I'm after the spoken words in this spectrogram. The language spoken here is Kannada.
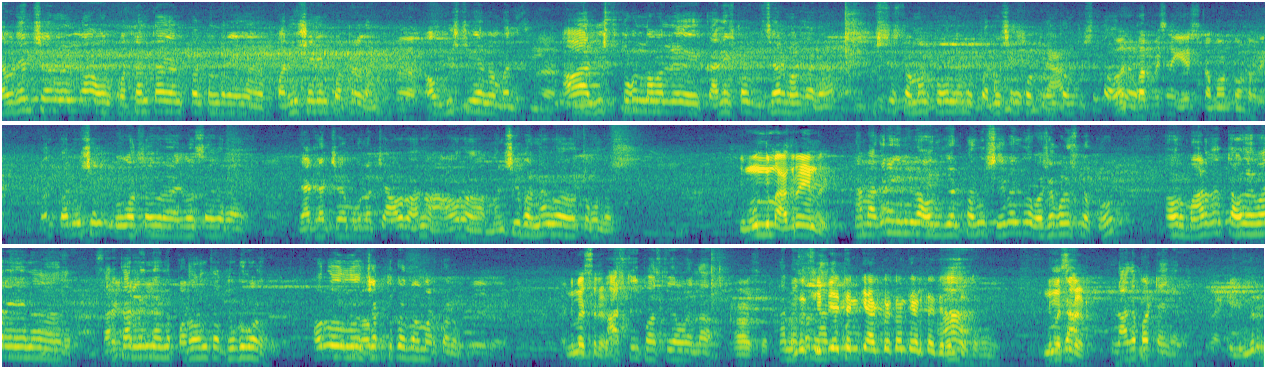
ಎವಿಡೆನ್ಸ್ ಏನಂದ್ರೆ ಅವ್ರು ಕೊಟ್ಟಂತ ಏನಪ್ಪ ಅಂತಂದ್ರೆ ಪರ್ಮಿಷನ್ ಏನು ಕೊಟ್ಟರಲ್ಲ ಅವು ಲಿಸ್ಟ್ ಇದೆ ನಮ್ಮಲ್ಲಿ. ಆ ಲಿಸ್ಟ್ ತೊಗೊಂಡು ನಾವಲ್ಲಿ ತಗೊಂಡು ವಿಚಾರ ಮಾಡಿದಾಗ ಇಷ್ಟು ಅಮೌಂಟ್ ತೊಗೊಂಡು ನಮಗೆ ಪರ್ಮಿಷನ್ ಕೊಟ್ಟರು ಅಂತ ಅವ್ರು ಪರ್ಮಿಷನ್ಗೆ ಎಷ್ಟು ಅಮೌಂಟ್ ತೊಗೊಂಡ್ರಿ? ಒಂದು ಪರ್ಮಿಷನ್ ಮೂವತ್ತು ಸಾವಿರ ಐವತ್ತು ಸಾವಿರ. ಎರಡು ಲಕ್ಷ ಮೂರು ಲಕ್ಷ ಅವರು ಅವ್ರ ಮನ್ಸಿಗೆ ಬಂದಂಗೆ ತೊಗೊಂಡ್ರು. ಮುಂದೆ ನಿಮ್ಮ ಆಗ್ರಹ ಏನು ರೀ ನಮ್ಮ ಆಗ್ರಹ ಏನಿಲ್ಲ ಅವ್ರಿಗೆ ಏನಪ್ಪ ಅಂದ್ರೆ ಸೇವೆಯಿಂದ ವಶಗೊಳಿಸ್ಬೇಕು ಅವ್ರು ಮಾಡಿದಂಥ ಅವ್ಯವಹಾರ ಏನು ಸರ್ಕಾರದಿಂದ ಏನು ಪಡೆದಂಥ ದುಡ್ಡುಗಳು ಅವರು ಜಪ್ತಿ ಮಾಡ್ಕೊಳ್ಳೋದು ನಿಮ್ಮ ಹೆಸರು ಆಸ್ತಿ ಪಾಸ್ತಿ ಅವೆಲ್ಲ ಹಾಂ ಸರ್. ನಮ್ಮ ಅಂದ್ರೆ ಸಿ ಬಿ ಐ ತನಿಖೆ ಆಗ್ಬೇಕಂತ ಹೇಳ್ತಾ ಇದ್ದೀರಾ ಸರ್? ನಿಮ್ಮ ಹೆಸರು ನಾಗಪಟ್ಟ ಇದ್ದಾರೆ ಇಲ್ಲಿಂದ್ರೆ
